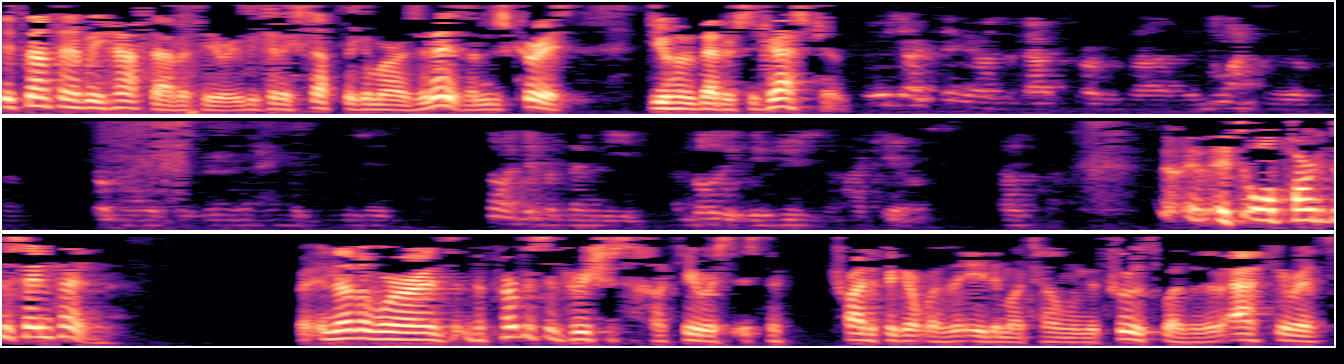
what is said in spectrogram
It's not that we have to have a theory. We can accept the Gemara as it is. I'm just curious. Do you have a better suggestion? The reason I think it was about sort of uh, the nuances of of Tokanayos is which is somewhat different than the ability to use the Hakiros. It's all part of the same thing. In other words, the purpose of Drishas Hakiris is to try to figure out whether the Edom are telling the truth, whether they're accurate,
